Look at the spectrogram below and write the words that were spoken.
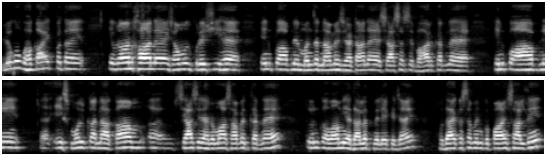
लोगों को हकायक पता है। इमरान ख़ान है, शामुल कुरैशी है, इनको आपने मंजरनामे से हटाना है, सियासत से बाहर करना है, इनको आपने इस मुल्क का नाकाम सियासी रहनुमा साबित करना है तो इनको अवामी अदालत में लेके जाएँ। खुदा कसम, इनको पाँच साल दें,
